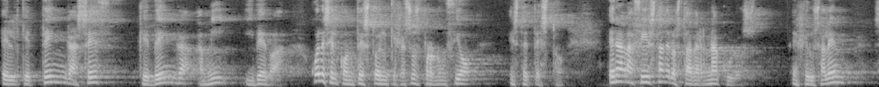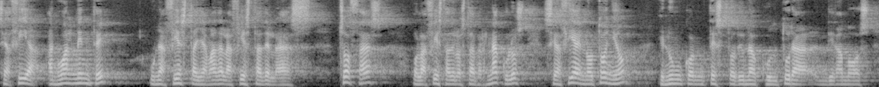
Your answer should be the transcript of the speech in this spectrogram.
El que tenga sed, que venga a mí y beba. ¿Cuál es el contexto en el que Jesús pronunció este texto? Era la fiesta de los tabernáculos. En Jerusalén se hacía anualmente una fiesta llamada la fiesta de las chozas o la fiesta de los tabernáculos, se hacía en otoño en un contexto de una cultura, digamos,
